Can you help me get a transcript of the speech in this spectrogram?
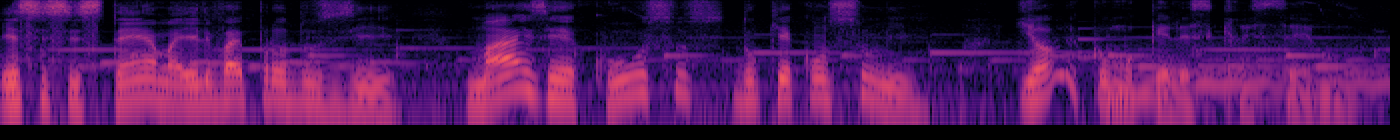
esse sistema ele vai produzir mais recursos do que consumir. E olha como que eles cresceram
